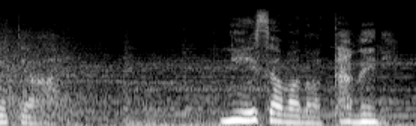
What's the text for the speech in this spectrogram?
全ては兄様のために。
